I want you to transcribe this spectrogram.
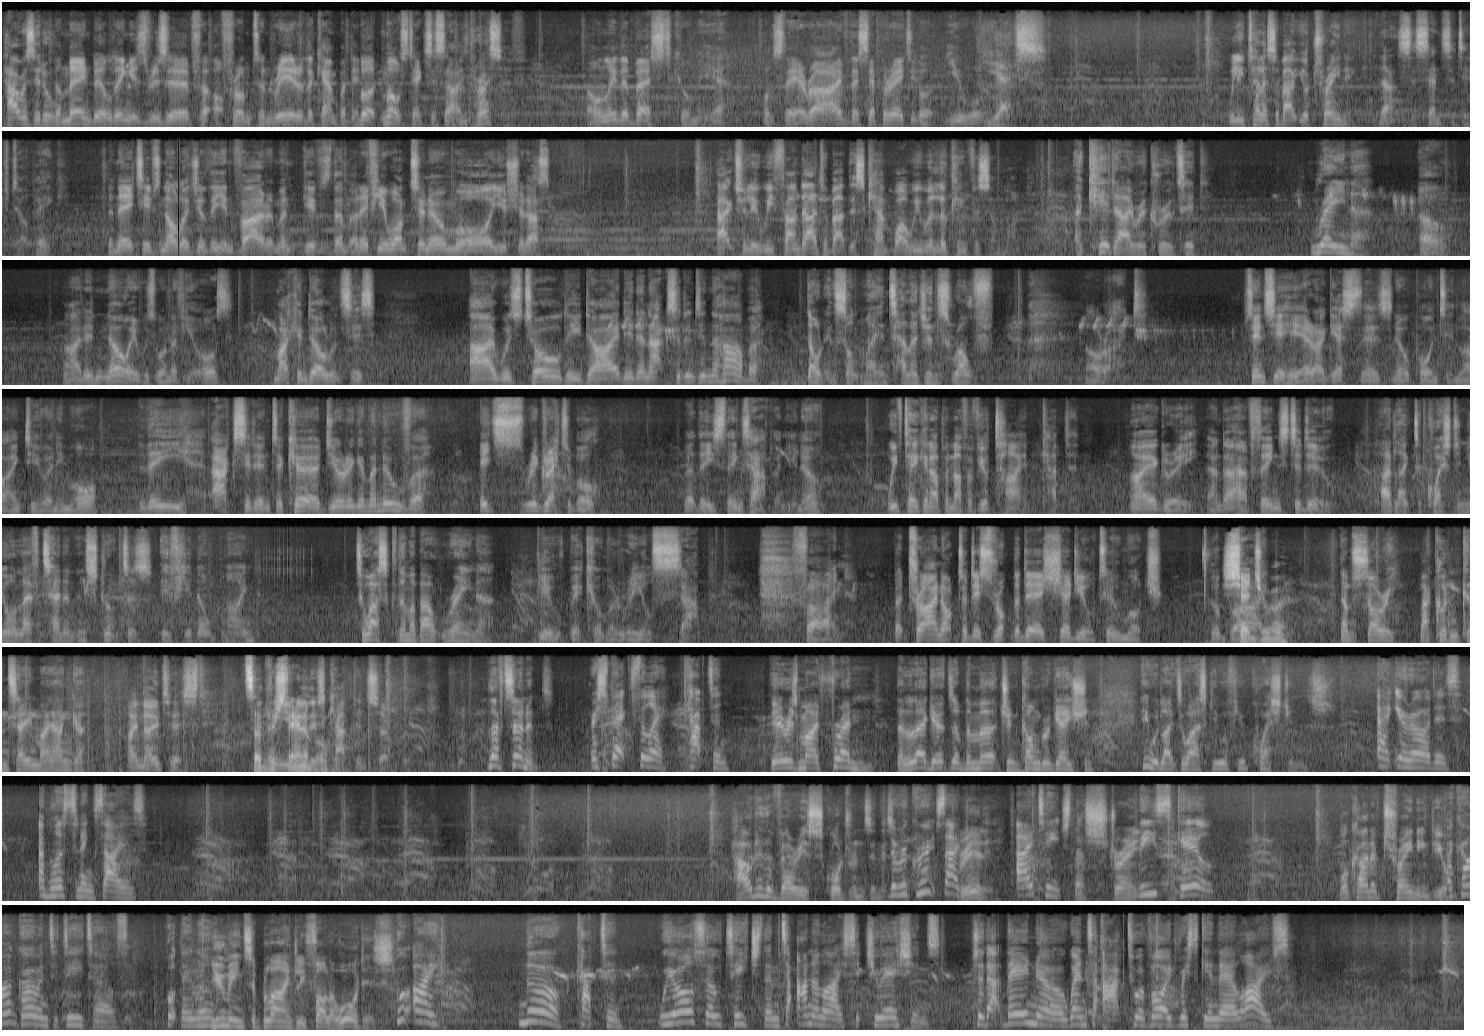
How is it all The main building is reserved for front and rear of the camp, but most exercises impressive? only the best come here. Once they arrive, they're separated. But you will. Yes. Will you tell us about your training? That's a sensitive topic. The natives' knowledge of the environment gives them. But if you want to know more, you should ask. Actually, we found out about this camp while we were looking for someone. A kid I recruited. Rainer. Oh, I didn't know he was one of yours. My condolences. I was told he died in an accident in the harbor. Don't insult my intelligence, Rolf. All right. Since you're here, I guess there's no point in lying to you anymore. The accident occurred during a maneuver. It's regrettable, but these things happen, you know? We've taken up enough of your time, Captain. I agree, and I have things to do. I'd like to question your lieutenant instructors, if you don't mind. To ask them about Rainer. You've become a real sap. Fine. But try not to disrupt the day's schedule too much. Goodbye. Schedule. I'm sorry, I couldn't contain my anger. I noticed. It's Good thing you know understandable. captain, sir. Lieutenant, Respectfully, Captain. here is my friend, the legate of the merchant congregation. He would like to ask you a few questions. At your orders. I'm listening, sires. How do the various squadrons in this... The recruits I... Really? I teach them. That's strange. These skills. What kind of training do you... I can't go into details, but they learn. You mean to blindly follow orders? But I... No, Captain. We also teach them to analyze situations, so that they know when to act to avoid risking their lives.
